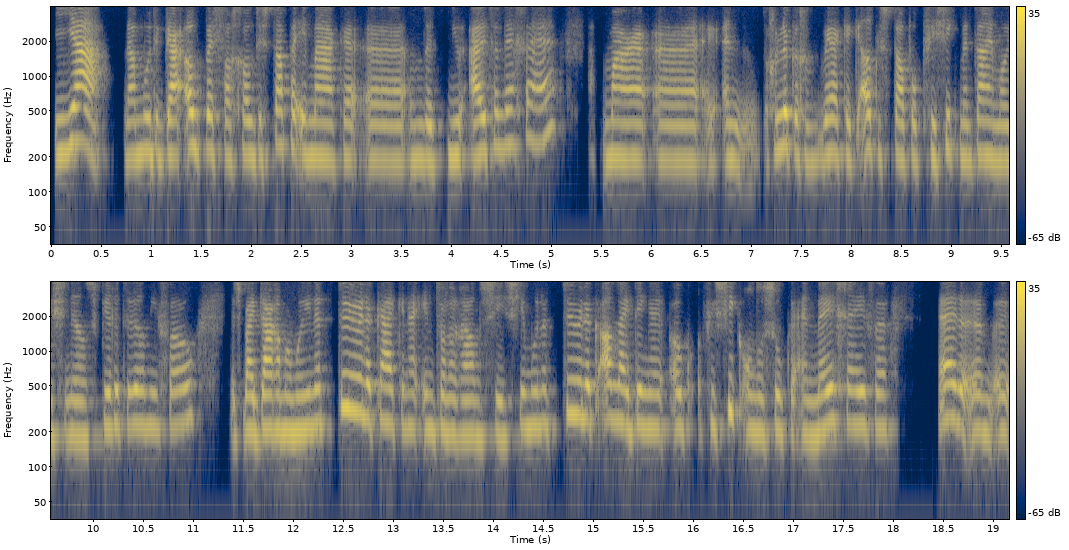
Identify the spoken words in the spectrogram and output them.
Ja, nou moet ik daar ook best wel grote stappen in maken uh, om dit nu uit te leggen. Hè? Maar, uh, en gelukkig werk ik elke stap op fysiek, mentaal, emotioneel en spiritueel niveau. Dus bij darmen moet je natuurlijk kijken naar intoleranties. Je moet natuurlijk allerlei dingen ook fysiek onderzoeken en meegeven. Hè, eh,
